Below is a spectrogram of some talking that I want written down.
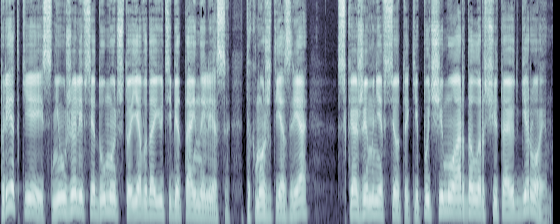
Предки Эйс, неужели все думают, что я выдаю тебе тайны леса? Так может, я зря? Скажи мне все-таки, почему Ардалар считают героем?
